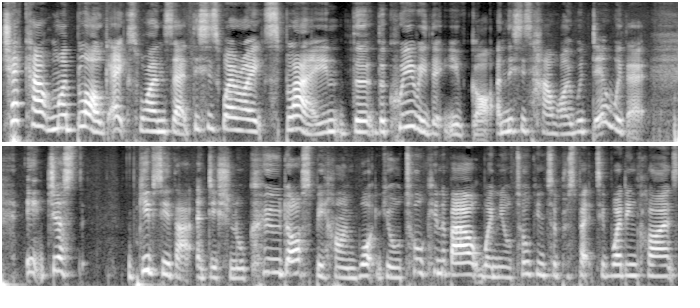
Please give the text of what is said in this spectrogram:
check out my blog X, Y, and Z. This is where I explain the, the query that you've got, and this is how I would deal with it. It just gives you that additional kudos behind what you're talking about when you're talking to prospective wedding clients.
